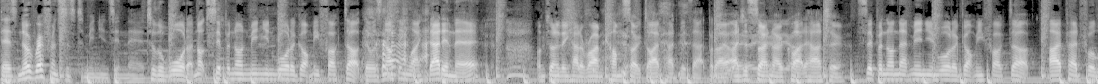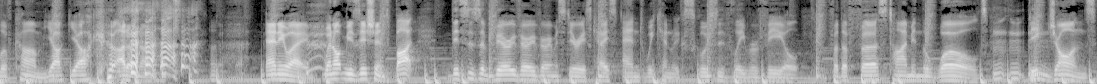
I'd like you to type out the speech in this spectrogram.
there's no references to minions in there, to the water. Not sipping on minion water got me fucked up. There was nothing like that in there. I'm trying to think how to rhyme cum soaked iPad with that, but I, I just don't know quite how to. Sipping on that minion water got me fucked up. iPad full of cum. Yuck, yuck. I don't know. Anyway, we're not musicians, but this is a very, very, very mysterious case, and we can exclusively reveal for the first time in the world, Big John's,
